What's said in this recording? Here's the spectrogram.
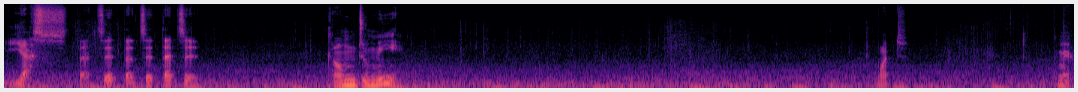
Yes, that's it, that's it, that's it. Come to me. What? Come here.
